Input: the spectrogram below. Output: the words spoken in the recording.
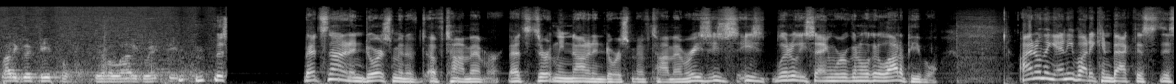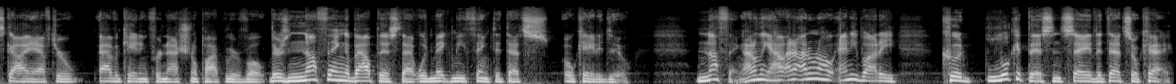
A lot of good people. We have a lot of great people. That's not an endorsement of, of Tom Emmer. That's certainly not an endorsement of Tom Emmer. He's, he's, he's literally saying we're going to look at a lot of people. I don't think anybody can back this this guy after advocating for national popular vote. There's nothing about this that would make me think that that's okay to do. Nothing. I don't think. I, I don't know how anybody could look at this and say that that's okay.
